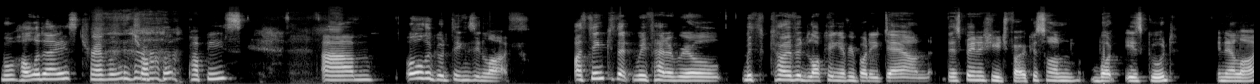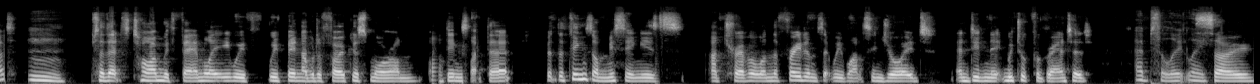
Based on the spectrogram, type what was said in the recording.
more holidays travel chocolate puppies um, all the good things in life I think that we've had a real, with COVID locking everybody down, there's been a huge focus on what is good in our lives. Mm. So that's time with family. We've we've been able to focus more on on things like that. But the things I'm missing is our travel and the freedoms that we once enjoyed and didn't we took for granted. Absolutely. So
